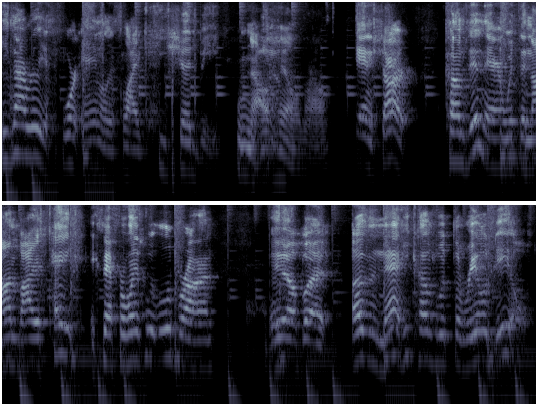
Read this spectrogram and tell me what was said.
he's not really a sport analyst like he should be. No, you know? hell no. And Sharpe comes in there with the non-biased take, except for when it's with LeBron. You know, but other than that, he comes with the real deal.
